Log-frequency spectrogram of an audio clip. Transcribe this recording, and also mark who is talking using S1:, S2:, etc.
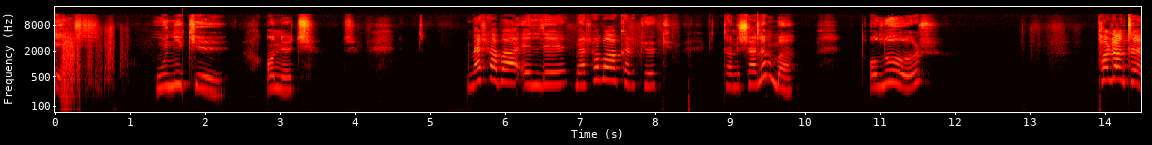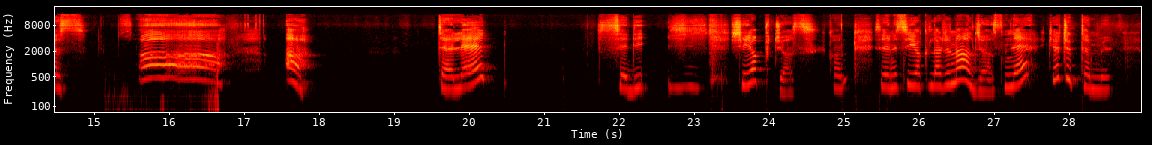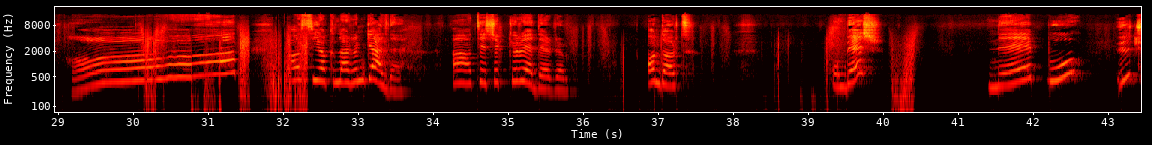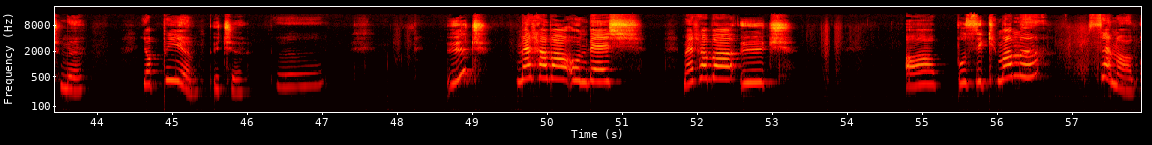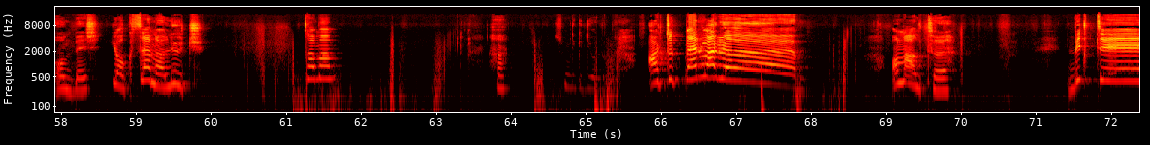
S1: 11 12 13 Merhaba 50 Merhaba Karakök Tanışalım mı? Olur. Parantez. Ah. Ah. TL seni şey yapacağız. Kan, senin siyaklarını alacağız. Ne? Gerçekten mi? Hop. Aa, siyaklarım geldi. Aa, teşekkür ederim. 14. 15. Ne bu? 3 mü? Yapayım 3'ü. 3. Merhaba 15. Merhaba 3. Aa bu zikma mı? Sen al 15. Yok sen al 3. Şimdi gidiyorum. Artık ben varım. 16. Bitti.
